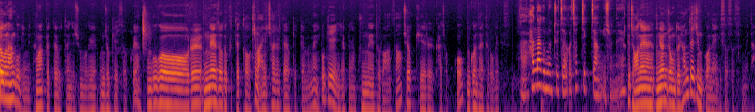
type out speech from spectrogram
국적은 한국입니다. 중학교 때부터 이제 중국에 운 좋게 있었고요. 중국어를 국내에서도 그때 더 키 많이 찾을 때였기 때문에 초기에 이제 그냥 국내에 들어와서 취업 기회를 가졌고 증권사에 들어오게 됐습니다. 아, 하나금융투자가 첫 직장이셨나요? 그 전에 9년 정도 현대증권에 있었었습니다.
